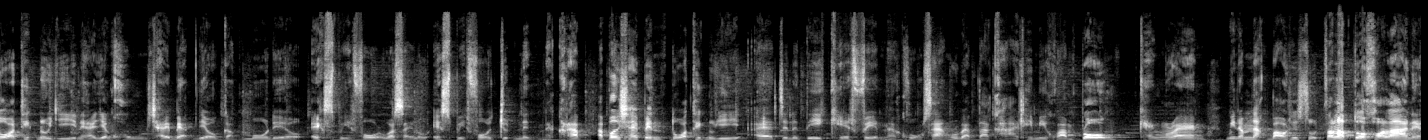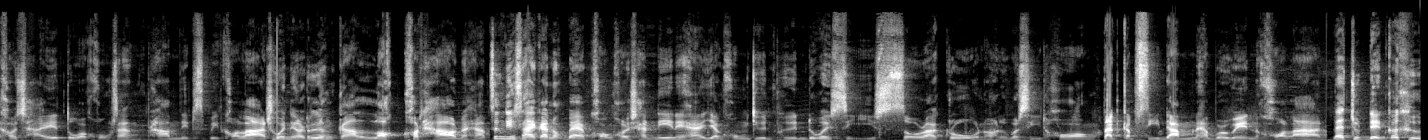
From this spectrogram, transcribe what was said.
ตัวเทคโนโลยีนะฮะยังคงใช้แบบเดียวกับโมเดล X Speed 4หรือว่า Silo X Speed 4.1 นะครับ Apple ใช้เป็นตัวเทคโนโลยี Agility Case Frame นะโครงสร้างรูปแบบตาข่ายที่มีความโปร่งแข็งแรง มีน้ำหนักเบาที่สุดสำหรับตัวคอล่าเนี่ยเขาใช้ตัวโครงสร้างพรามนิดสปีดคอล่าช่วยในเรื่องการล็อกข้อเท้านะครับ ซึ่งดีไซน์การออกแบบของคอลเลคชันนี้นะฮะยังคงยืนพื้นด้วยสีโซลาโกลเนาะหรือว่าสีทอง ตัดกับสีดำนะครับบริเวณคอล่าและจุดเด่นก็คือ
